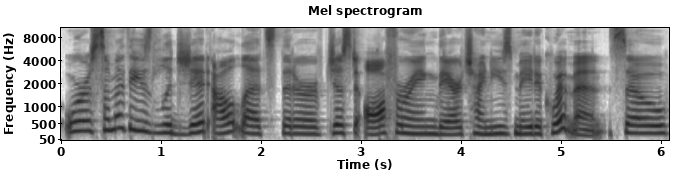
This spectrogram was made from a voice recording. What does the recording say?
Or some of these legit outlets that are just offering their Chinese made equipment? So,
